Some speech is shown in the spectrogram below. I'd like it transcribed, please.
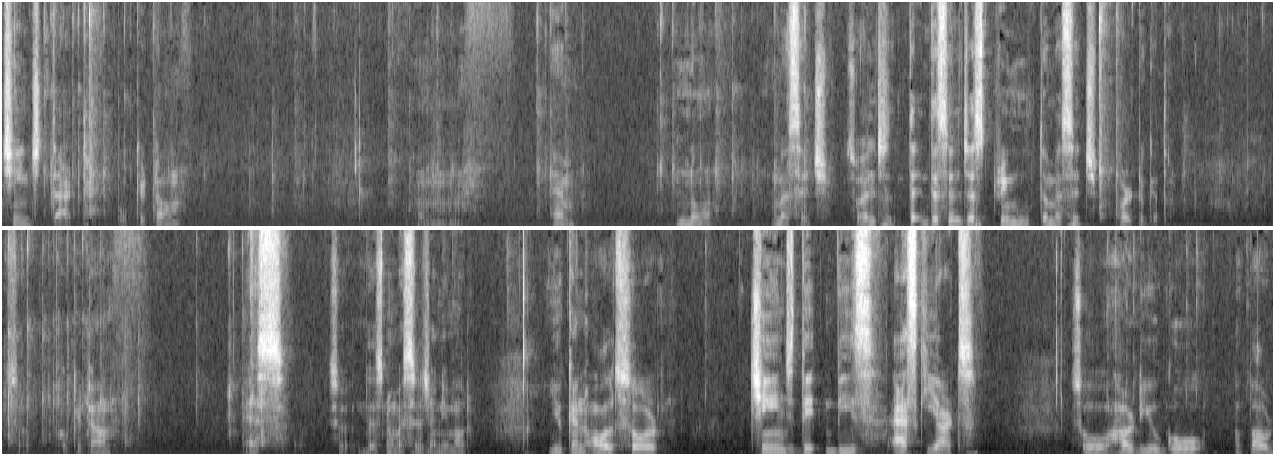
change that poketerm um, m no message. So I'll just th this will just remove the message altogether. So poketerm s so there's no message anymore. You can also change the these ASCII arts. So how do you go about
